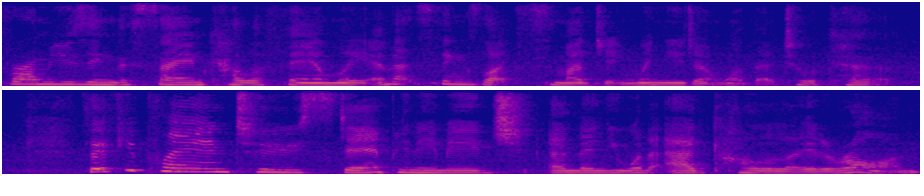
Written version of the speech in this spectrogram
from using the same colour family and that's things like smudging when you don't want that to occur. So if you plan to stamp an image and then you want to add color later on,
